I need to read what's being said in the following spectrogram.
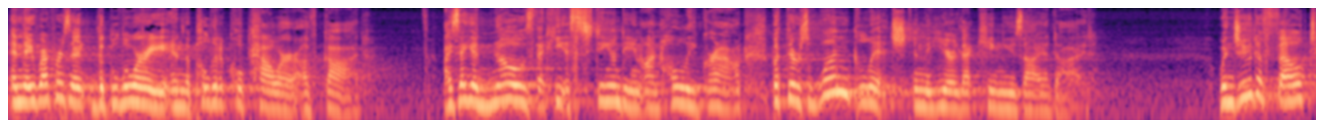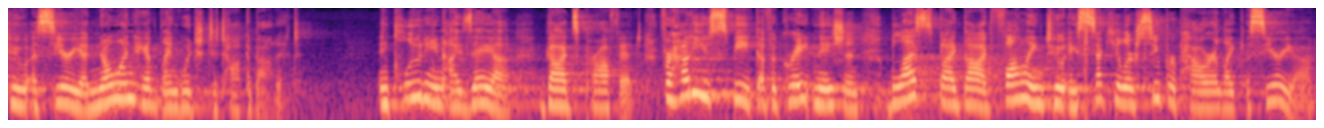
and they represent the glory and the political power of God. Isaiah knows that he is standing on holy ground, but there's one glitch in the year that King Uzziah died. When Judah fell to Assyria, no one had language to talk about it, including Isaiah, God's prophet. For how do you speak of a great nation blessed by God falling to a secular superpower like Assyria?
